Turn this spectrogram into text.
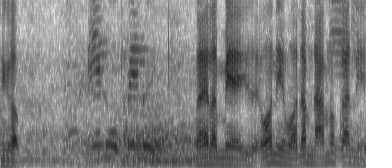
นี่ครับแม่ลูกแม่ลูกไหนล่ะแม่อยู่ไหนอ๋อนี่หมอดำๆต้องกันนี่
